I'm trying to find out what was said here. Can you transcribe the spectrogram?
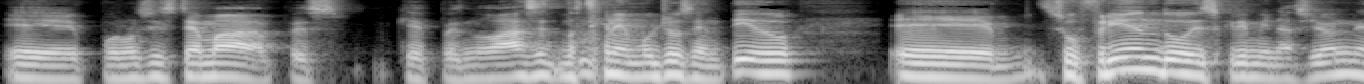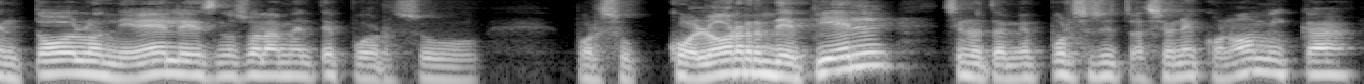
eh, por un sistema pues, que pues, no, hace, no tiene mucho sentido, eh, sufriendo discriminación en todos los niveles, no solamente por su, por su color de piel, sino también por su situación económica.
